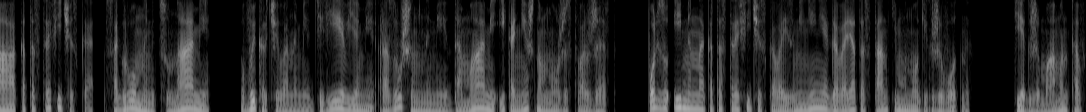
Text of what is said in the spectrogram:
а катастрофическое, с огромными цунами, выкорчеванными деревьями, разрушенными домами и, конечно, множество жертв. В пользу именно катастрофического изменения говорят останки многих животных, тех же мамонтов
